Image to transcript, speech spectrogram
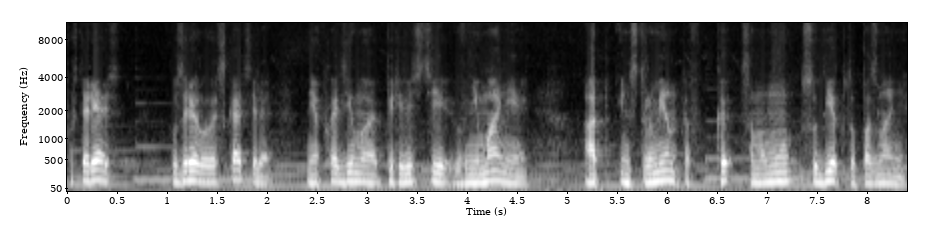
повторяюсь, у зрелого искателя необходимо перевести внимание от инструментов к самому субъекту познания,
